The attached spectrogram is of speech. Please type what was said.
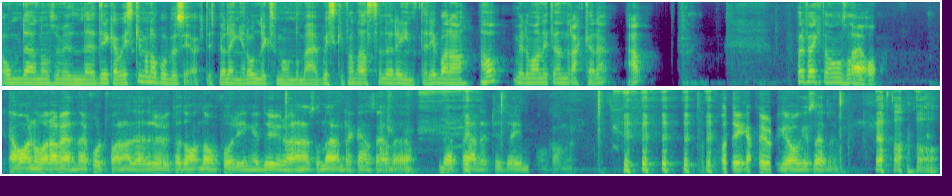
om det är någon som vill dricka whisky man har på besök. Det spelar ingen roll liksom om de är whiskyfantaster eller inte. Det är bara, jaha, vill du ha en liten rackare? Ja, Perfekt ha en sån. Jag, jag har några vänner fortfarande där ute. De, de får inget dyrare än sån där, kan jag säga. Det, det är pärlor till svin de kommer. Och dricka fulgrogg istället. ja.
